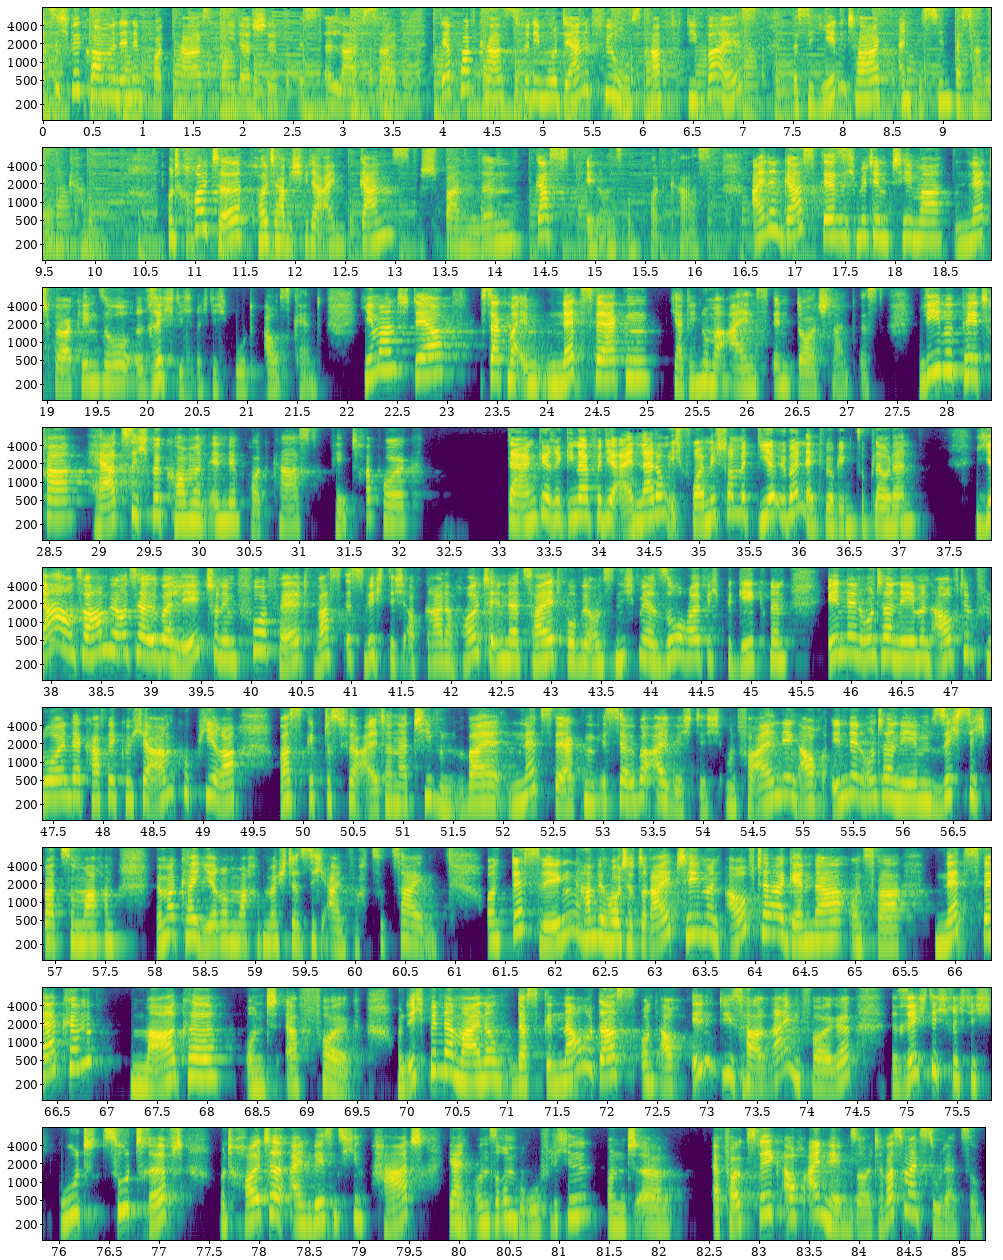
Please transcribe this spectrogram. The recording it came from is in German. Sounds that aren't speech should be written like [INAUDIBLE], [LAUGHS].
Herzlich willkommen in dem Podcast Leadership is a Lifestyle. Der Podcast für die moderne Führungskraft, die weiß, dass sie jeden Tag ein bisschen besser werden kann. Und heute, heute habe ich wieder einen ganz spannenden Gast in unserem Podcast. Einen Gast, der sich mit dem Thema Networking so richtig, richtig gut auskennt. Jemand, der, ich sag mal, im Netzwerken ja die Nummer eins in Deutschland ist. Liebe Petra, herzlich willkommen in dem Podcast Petra Polk. Danke, Regina, für die Einladung. Ich freue mich schon, mit dir über Networking zu plaudern. Ja, und zwar haben wir uns ja überlegt, schon im Vorfeld, was ist wichtig, auch gerade heute in der Zeit, wo wir uns nicht mehr so häufig begegnen, in den Unternehmen, auf dem Flur, in der Kaffeeküche, am Kopierer, was gibt es für Alternativen? Weil Netzwerken ist ja überall wichtig und vor allen Dingen auch in den Unternehmen, sich sichtbar zu machen, wenn man Karriere machen möchte, sich einfach zu zeigen. Und deswegen haben wir heute drei Themen auf der Agenda, und zwar Netzwerken, Marke und Erfolg. Und ich bin der Meinung, dass genau das und auch in dieser [LAUGHS] Reihenfolge richtig, richtig gut zutrifft und heute einen wesentlichen Part ja in unserem beruflichen und äh, Erfolgsweg auch einnehmen sollte. Was meinst du dazu?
